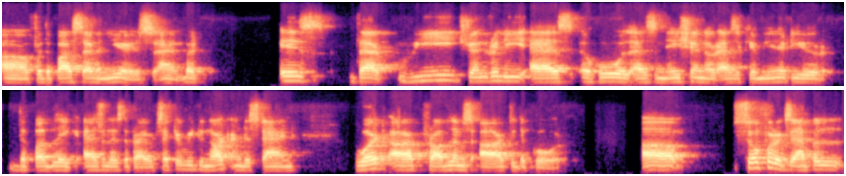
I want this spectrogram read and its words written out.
uh, for the past seven years, and but is that we generally as a whole, as a nation or as a community or the public as well as the private sector, we do not understand what our problems are to the core. Uh, so for example,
